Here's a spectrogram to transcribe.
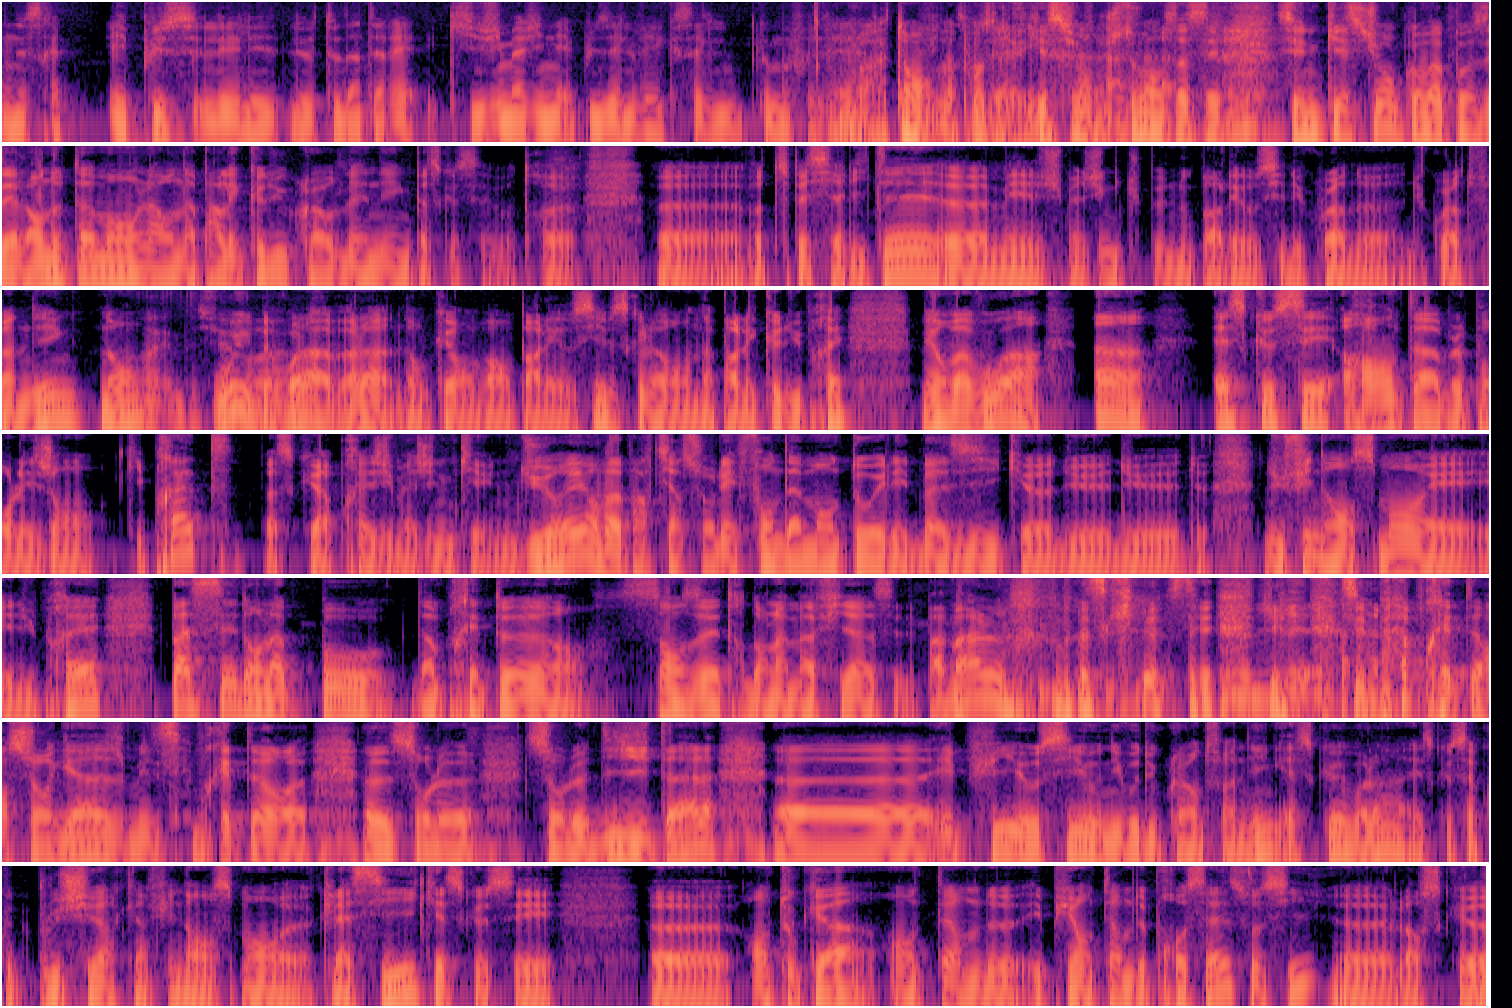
et ne serait et plus les- les- le taux d'intérêt qui j'imagine est plus élevé que celle que m'offrirait. Bah, attends, on va poser la question, justement. ça- Ça, c'est, c'est une question qu'on va poser. Alors, notamment, là, on a parlé que du crowdlending parce que c'est votre, euh, votre spécialité. euh, mais j'imagine que tu peux nous parler aussi du crowd, du crowdfunding, non? Ouais, bien sûr. Oui, ben Ouais, voilà, voilà. Donc on va en parler aussi parce que là on a parlé que du prêt, mais on va voir un. Est-ce que c'est rentable pour les gens qui prêtent? Parce qu'après, j'imagine qu'il y a une durée. On va partir sur les fondamentaux et les basiques euh, du, du, du- du financement et, et du prêt. Passer dans la peau d'un prêteur sans être dans la mafia, c'est pas mal parce que c'est c'est pas prêteur sur gage, mais c'est prêteur euh, euh, sur le sur le digital. Euh, et puis aussi au niveau du crowdfunding, est-ce que voilà, est-ce que ça coûte plus cher qu'un financement classique? Est-ce que c'est euh, en tout cas en termes de et puis en termes de process aussi, euh, lorsque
